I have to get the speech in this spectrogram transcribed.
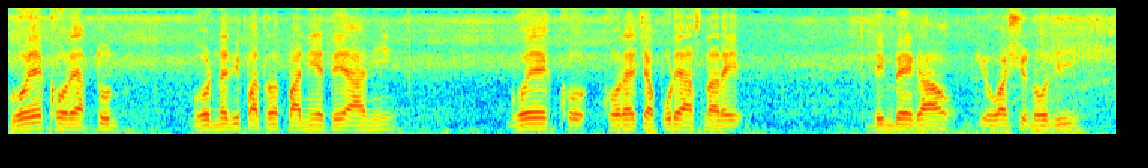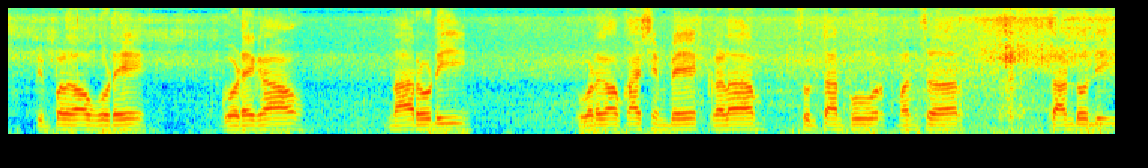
गोये खोऱ्यातून गोड नदी पात्रात पाणी येते आणि गोये खो खोऱ्याच्या पुढे असणारे डिंबेगाव किंवा शिनोली पिंपळगाव घोडे घोडेगाव नारोडी वडगाव काशिंबे कळम सुलतानपूर मनसर चांडोली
